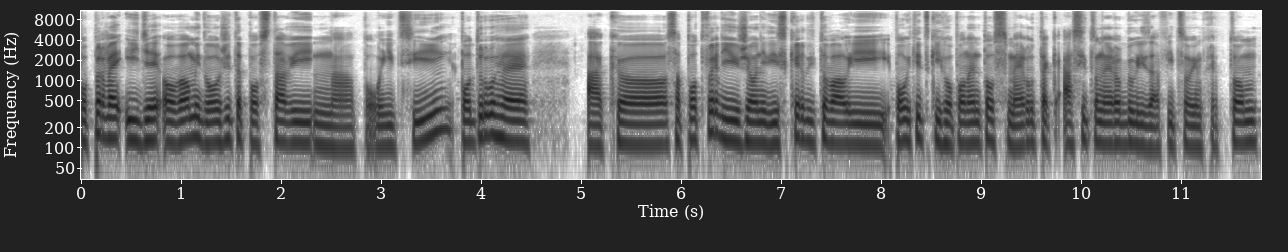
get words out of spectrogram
poprvé ide o veľmi dôležité postavy na polícii. Po druhé, ak sa potvrdí, že oni diskreditovali politických oponentov Smeru, tak asi to nerobili za Ficovým chrbtom.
